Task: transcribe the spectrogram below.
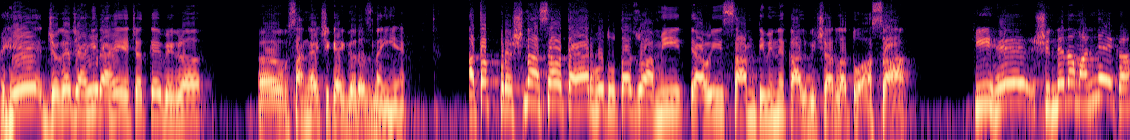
हे जग जाहीर आहे याच्यात काही वेगळं सांगायची काही गरज नाहीये. आता प्रश्न असा तयार होत होता जो आम्ही त्यावेळी साम टीव्हीने काल विचारला तो असा की हे शिंदेना मान्य आहे का?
